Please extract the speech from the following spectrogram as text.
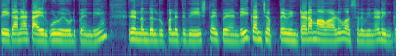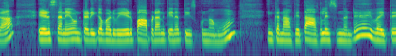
తేగానే ఆ టైర్ కూడా ఓడిపోయింది రెండు వందల రూపాయలు అయితే వేస్ట్ అయిపోయండి కానీ చెప్తే వింటాడా మా వాడు అసలు వినడు ఇంకా. ఏడుస్తూనే ఉంటాడు. ఇక వాడు వేడి పాపడానికైనా తీసుకున్నాము. ఇంకా నాకైతే ఆకలిస్తుందంటే ఇవైతే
